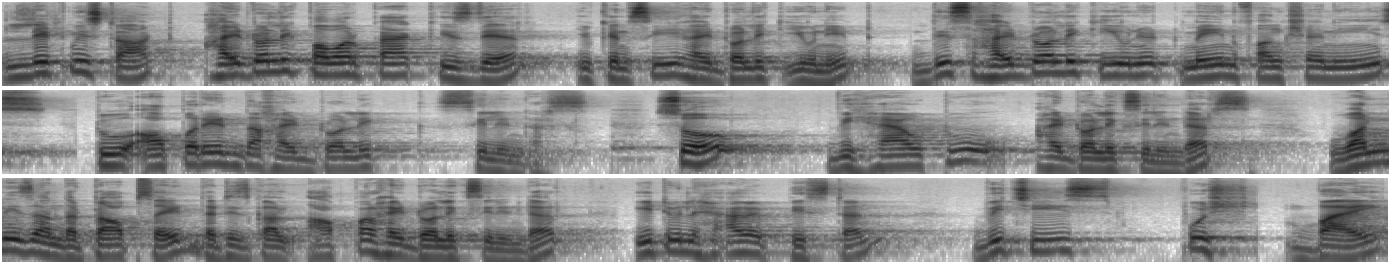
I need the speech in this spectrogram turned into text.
let me start hydraulic power pack is there you can see hydraulic unit. This hydraulic unit main function is to operate the hydraulic cylinders. So, we have two hydraulic cylinders. One is on the top side that is called upper hydraulic cylinder. It will have a piston which is pushed by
